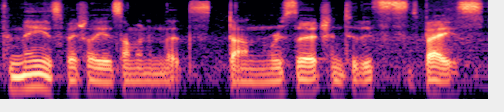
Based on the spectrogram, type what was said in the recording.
for me, especially as someone that's done research into this space,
